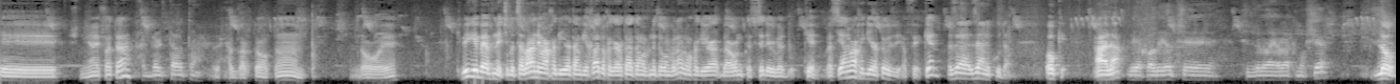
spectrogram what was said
אה, שנייה איפה אתה? חגרת אותה. חגרת אותם לא רואה פיגי באבנט, שבצבא נאמר חגירתם כאחד וחגרת אותם אבנט ארון ולם, לא חגירה בארון כסדר, כן, ועשייה נאמר חגירתו זה יפה, כן, אז זה, זה הנקודה. אוקיי, הלאה. ויכול להיות ש... שזה לא היה רק משה? לא,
